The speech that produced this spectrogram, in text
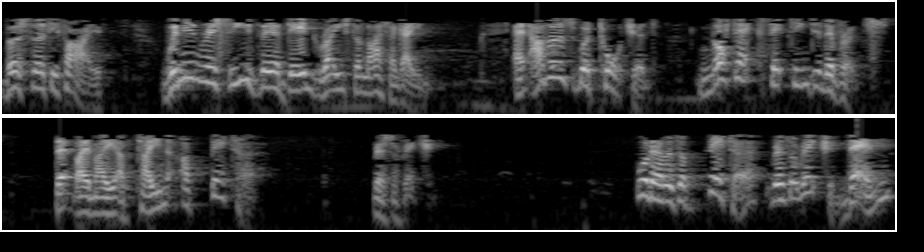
verse 35, women received their dead raised to life again, and others were tortured, not accepting deliverance, that they may obtain a better resurrection. Well, there is a better resurrection than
